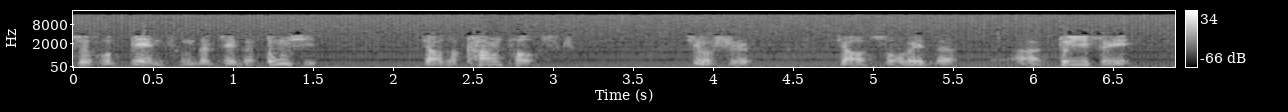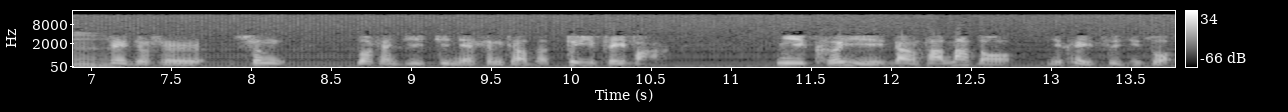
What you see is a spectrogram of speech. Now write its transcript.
最后变成的这个东西叫做 compost，就是叫所谓的呃堆肥，嗯，这就是生洛杉矶今年生效的堆肥法，你可以让它拉走，你可以自己做。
